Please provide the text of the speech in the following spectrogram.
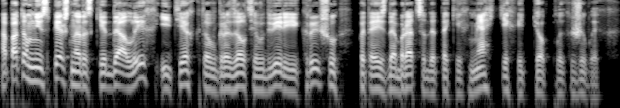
а потом неспешно раскидал их и тех, кто вгрызался в двери и крышу, пытаясь добраться до таких мягких и теплых живых.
